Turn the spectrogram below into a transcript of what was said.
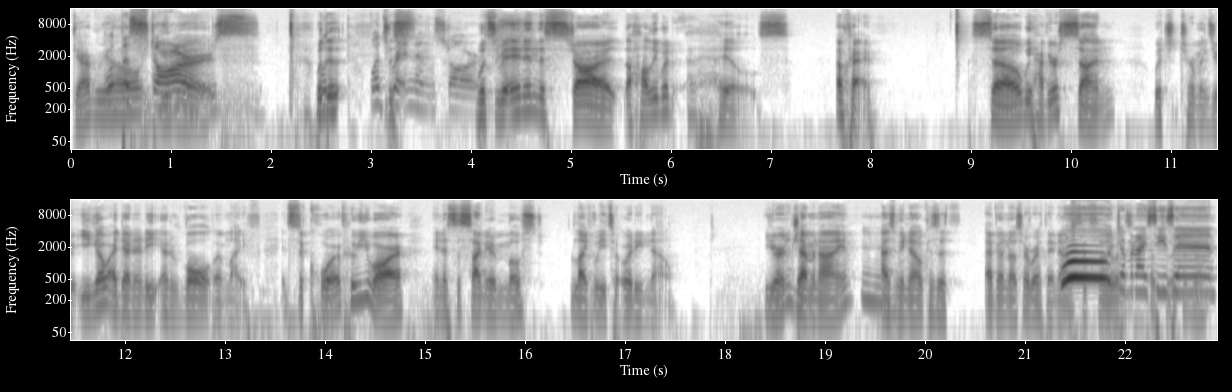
Gabrielle. What the Union. stars? What the What's the written in the stars? What's written in the stars? the Hollywood Hills. Okay. So we have your sun, which determines your ego, identity, and role in life. It's the core of who you are, and it's the sign you're most likely to already know. You're in Gemini, Mhm. as we know, because it's everyone knows her birthday now. Woo! Gemini that's what it comes out. season.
